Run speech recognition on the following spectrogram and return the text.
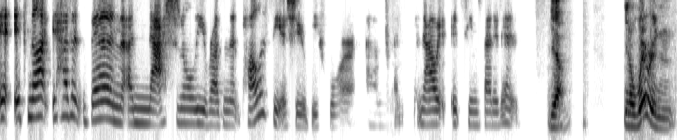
it, it's not it hasn't been a nationally resonant policy issue before um, now it, it seems that it is yeah you know we're in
